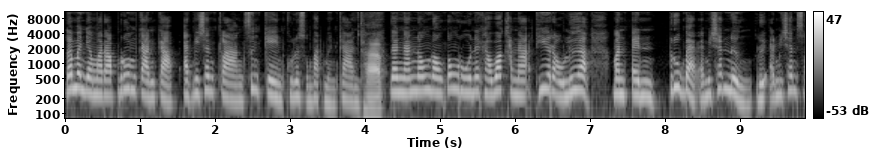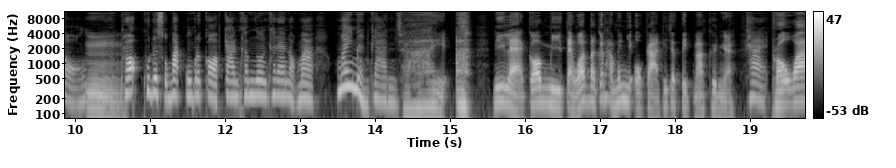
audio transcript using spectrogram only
แล้วมันยังมารับร่วมกันกับ admission กลาง ซึ่งเกณฑ์คุณสมบัติเหมือนกันครับดังนั้นน้องๆต้องรู้นะคะว่าคณะที่เราเลือกมันเป็นรูปแบบ admission 1 หรือ admission อืม2เพราะคุณสมบัติองค์ประกอบการคำนวณคะแนนออกมาไม่เหมือนกัน ใช่ อะ นี่แหละก็มีแต่ว่ามันก็ทำให้มีโอกาสที่จะติดมากขึ้นไง ใช่ เพราะว่า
